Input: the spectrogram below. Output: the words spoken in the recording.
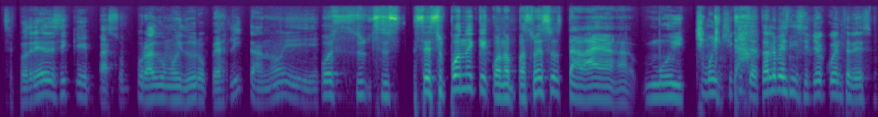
Se podría decir que pasó por algo muy duro, Perlita, ¿no? Y. Pues su- su- se supone que cuando pasó eso estaba muy chiquita. Muy chiquita. Tal vez ni se dio cuenta de eso.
